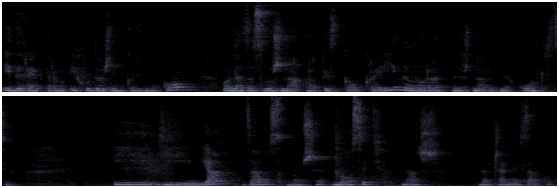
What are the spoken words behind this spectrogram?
і директором, і художнім керівником. Вона заслужена артистка України, лауреат міжнародних конкурсів. І її ім'я зараз носить наш навчальний заклад.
